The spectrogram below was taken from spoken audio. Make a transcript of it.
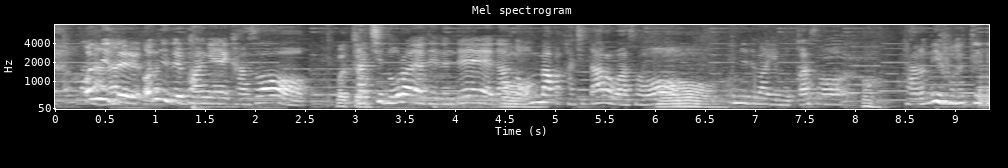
언니들 언니들 방에 가서 맞죠? 같이 놀아야 되는데 나는 어. 엄마가 같이 따라와서 어. 언니들 방에 못 가서 어. 다른 이모한테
